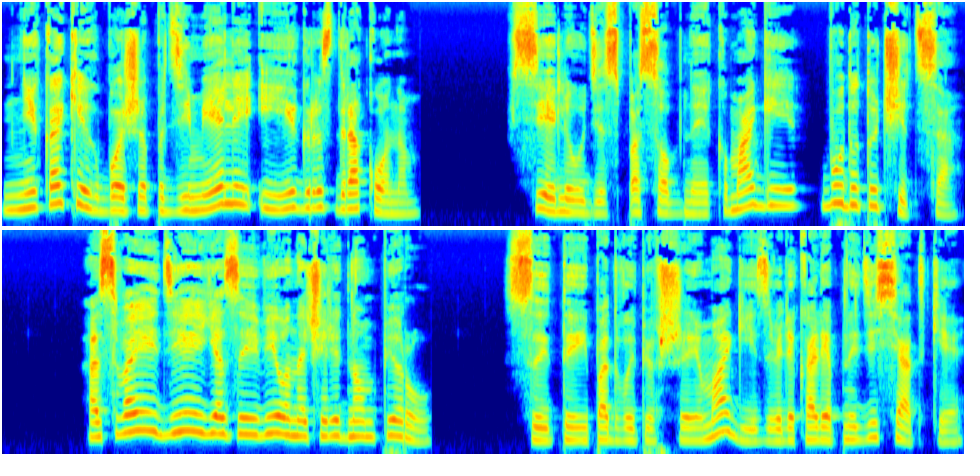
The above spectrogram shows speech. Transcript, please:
Никаких больше подземелий и игр с драконом. Все люди, способные к магии, будут учиться. О своей идее я заявила на очередном перу. Сытые и подвыпившие маги из великолепной десятки.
